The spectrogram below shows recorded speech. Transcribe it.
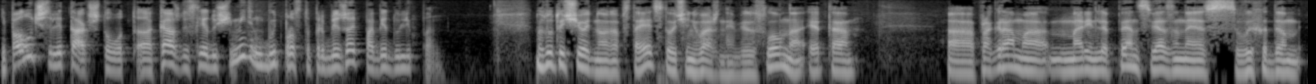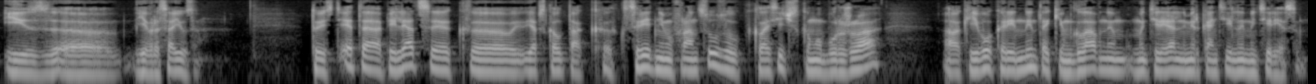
Не получится ли так, что вот э, каждый следующий митинг будет просто приближать победу Ле Пен? Ну тут еще одно обстоятельство очень важное, безусловно, это а, программа Марин Ле Пен, связанная с выходом из э, Евросоюза. То есть это апелляция к, я бы сказал так, к среднему французу, к классическому буржуа, а, к его коренным таким главным материально-меркантильным интересам.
